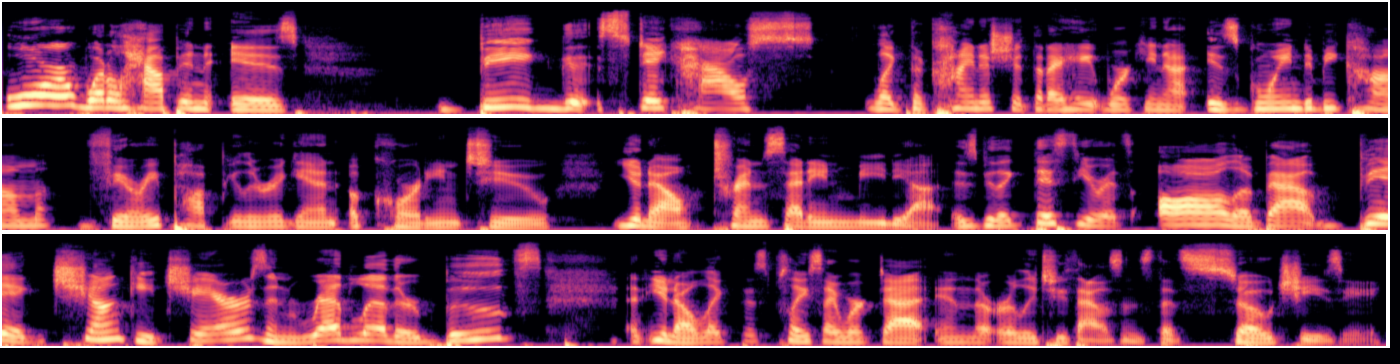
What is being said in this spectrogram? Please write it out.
or what'll happen is big steakhouse like the kind of shit that I hate working at is going to become very popular again according to, you know, trend setting media. Is be like this year it's all about big chunky chairs and red leather booths. You know, like this place I worked at in the early 2000s that's so cheesy.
